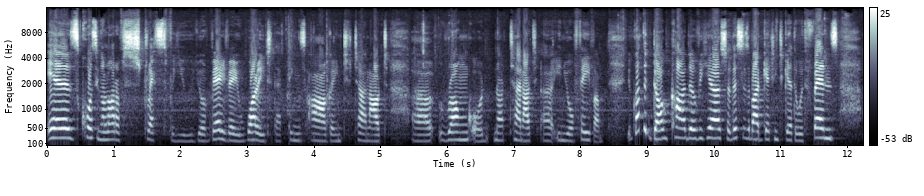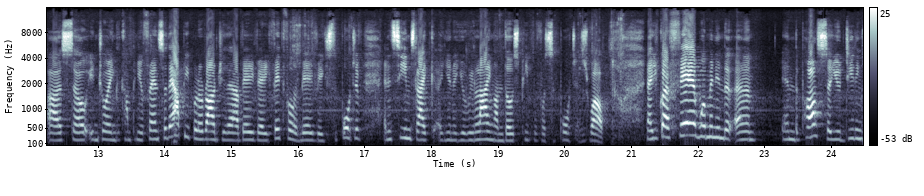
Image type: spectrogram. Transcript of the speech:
is causing a lot of stress for you. You're very, very worried that things are going to turn out uh, wrong or not turn out uh, in your favor. You've got the dog card over here, so this is about getting together with friends, uh, so enjoying the company of friends. So there are people around you that are very, very faithful and very, very supportive, and it seems like, uh, you know, you're relying on those people people for support as well. Now you've got a fair woman in the um, in the past, so you're dealing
